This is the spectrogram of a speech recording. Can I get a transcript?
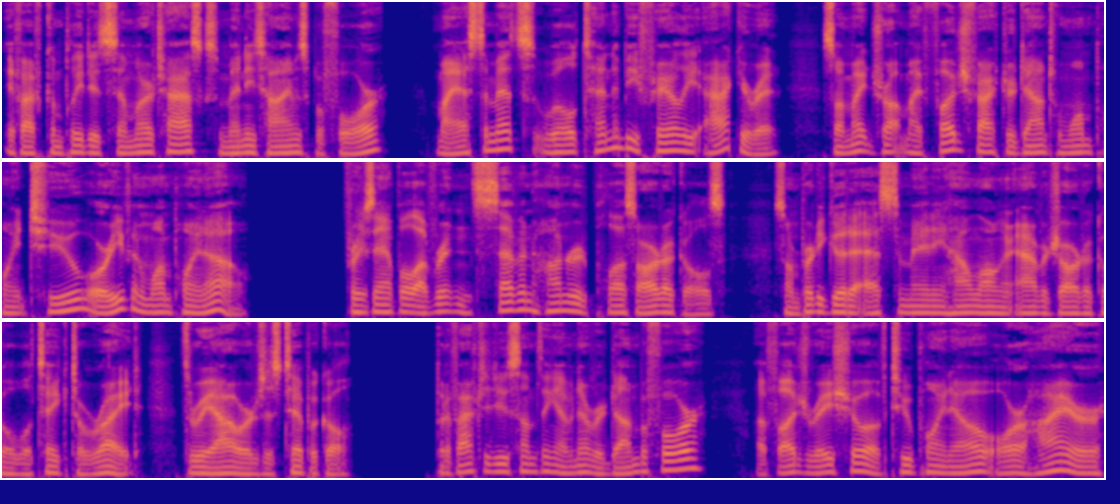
If I've completed similar tasks many times before, my estimates will tend to be fairly accurate, so I might drop my fudge factor down to 1.2 or even 1.0. For example, I've written 700 plus articles so I'm pretty good at estimating how long an average article will take to write. Three hours is typical. But if I have to do something I've never done before, a fudge ratio of 2.0 or higher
